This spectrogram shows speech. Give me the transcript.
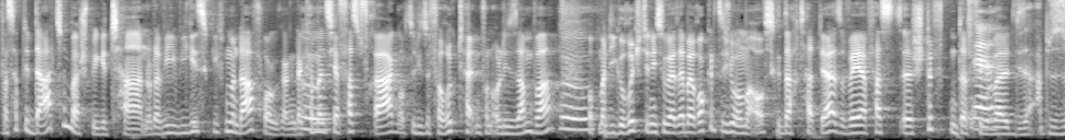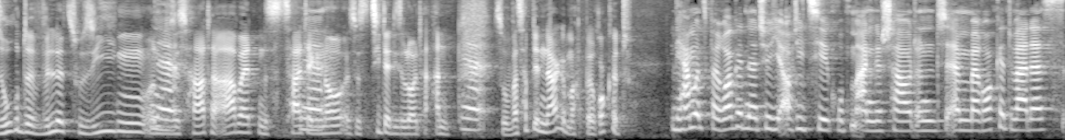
Was habt ihr da zum Beispiel getan? Oder wie, wie, ist, wie ist man da vorgegangen? Da kann man mhm. sich ja fast fragen, ob so diese Verrücktheiten von Olli Samba, mhm. ob man die Gerüchte nicht sogar selber bei Rocket sich immer mal ausgedacht gemacht hat. Ja? Also wäre ja fast äh, stiftend dafür, ja. weil dieser absurde Wille zu siegen und ja. dieses harte Arbeiten, das zahlt ja, ja genau, also es zieht ja diese Leute an. So, was habt ihr denn da gemacht bei Rocket? Wir haben uns bei Rocket natürlich auch die Zielgruppen angeschaut und ähm, bei Rocket war das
